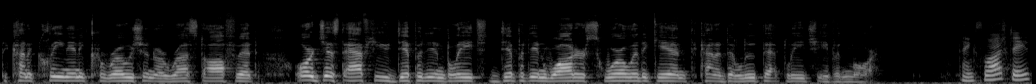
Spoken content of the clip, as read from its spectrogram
to kind of clean any corrosion or rust off it. Or just after you dip it in bleach, dip it in water, swirl it again to kind of dilute that bleach even more. Thanks a lot, Dave.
